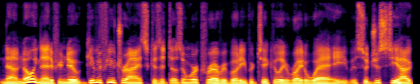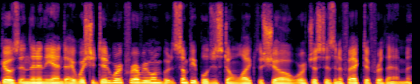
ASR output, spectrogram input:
Now, knowing that if you're new, give it a few tries because it doesn't work for everybody, particularly right away. So just see how it goes. And then in the end, I wish it did work for everyone, but some people just don't like the show or it just isn't effective for them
